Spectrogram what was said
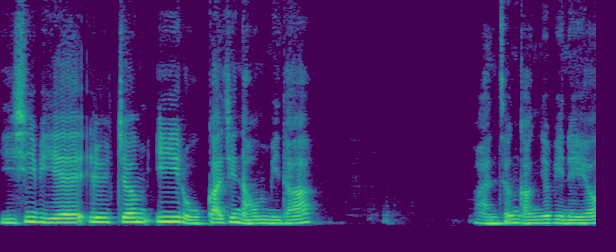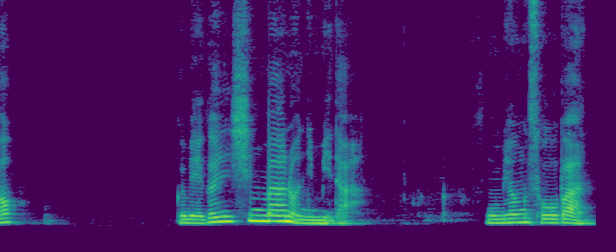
22에 1.25까지 나옵니다. 완전 강력이네요. 금액은 10만 원입니다. 무명 소반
